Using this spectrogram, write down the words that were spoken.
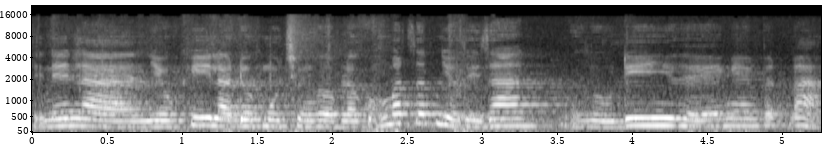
Thế nên là nhiều khi là được một trường hợp là cũng mất rất nhiều thời gian. Dù đi như thế anh em vất vả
